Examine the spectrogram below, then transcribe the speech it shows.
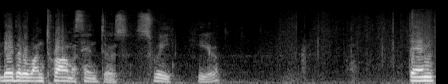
level one trauma centers, three here. Then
